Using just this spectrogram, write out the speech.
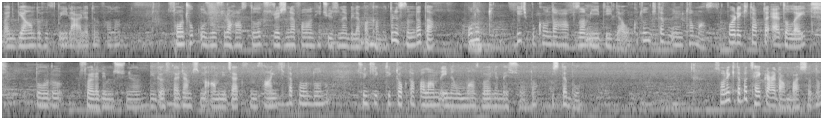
Hani bir anda hızlı ilerledim falan. Sonra çok uzun süre hastalık sürecine falan hiç yüzüne bile bakamadım. Sonrasında da unuttum. Hiç bu konuda hafızam iyi değil ya. Okuduğun kitabı unutamazsın. Bu arada kitapta Adelaide. Doğru söylediğimi düşünüyorum. Göstereceğim şimdi anlayacaksınız hangi kitap olduğunu. Çünkü TikTok'ta falan da inanılmaz böyle meşhurdu. İşte bu. Sonra kitaba tekrardan başladım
